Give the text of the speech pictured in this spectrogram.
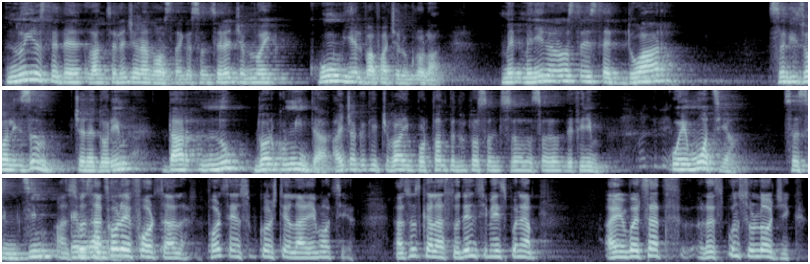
nu este de la înțelegerea noastră, că să înțelegem noi cum el va face lucrul ăla menirea noastră este doar să vizualizăm ce ne dorim, dar nu doar cu mintea. Aici cred că e ceva important pentru toți să, să, să definim. Cu emoția. Să simțim Am spus emoția. acolo e forța. Forța e în subconștient la emoție. Am spus că la studenții mei spuneam, ai învățat răspunsul logic.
